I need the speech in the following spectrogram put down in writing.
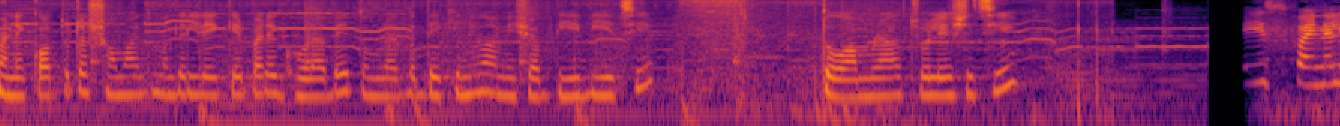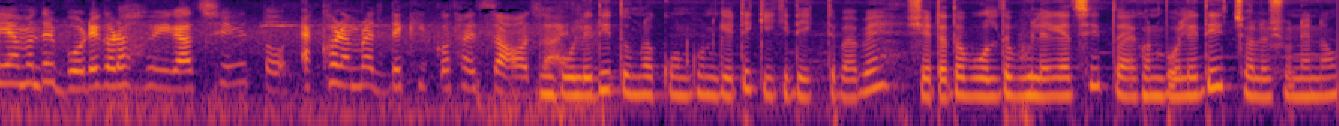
মানে কতটা সময় তোমাদের লেকের পারে ঘোরাবে তোমরা একবার দেখে নিও আমি সব দিয়ে দিয়েছি। তো আমরা চলে এসেছি। ফাইনালি আমাদের বোর্ডে করা হয়ে গেছে তো এখন আমরা দেখি কোথায় যাওয়া যায়। বলে দিই তোমরা কোন কোন গেটে কি কি দেখতে পাবে সেটা তো বলতে ভুলে গেছি তো এখন বলে দিই চলো শুনে নাও।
